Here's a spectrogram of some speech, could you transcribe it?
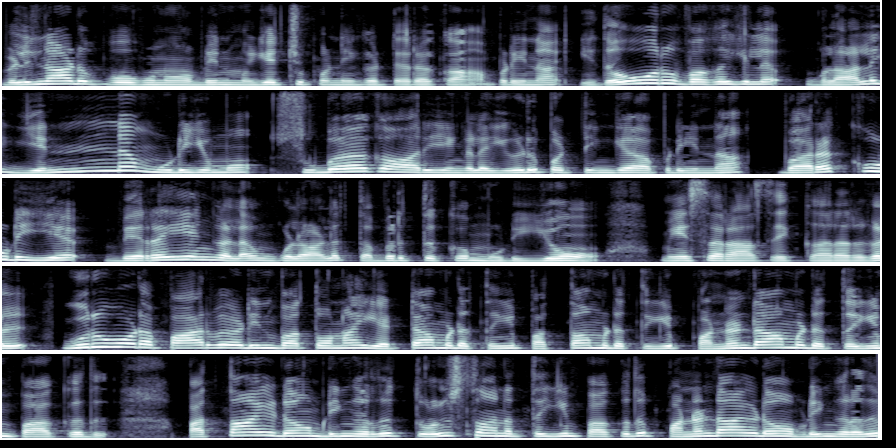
வெளிநாடு போகணும் அப்படின்னு முயற்சி பண்ணிக்கிட்டு இருக்கேன் அப்படின்னா ஏதோ ஒரு வகையில் உங்களால் என்ன முடியுமோ சுப காரியங்களை ஈடுபட்டீங்க அப்படின்னா வரக்கூடிய விரயங்களை உங்களால் தவிர்த்துக்க முடியும். மேசராசிக்காரர்கள் குருவோட பார்வை அப்படின்னு பார்த்தோன்னா எட்டாம் இடத்தையும் பத்தாம் இடத்தையும் பன்னெண்டாம் இடத்தையும் பார்க்குது. பத்தாம் இடம் அப்படிங்கிறது தொழில் ஸ்தானத்தையும் பார்க்குது. பன்னெண்டாம் இடம் அப்படிங்கிறது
